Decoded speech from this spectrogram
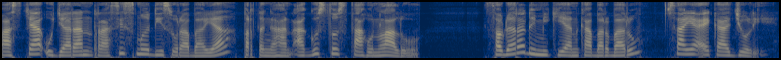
pasca ujaran rasisme di Surabaya pertengahan Agustus tahun lalu. Saudara demikian kabar baru, saya Eka Juli.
